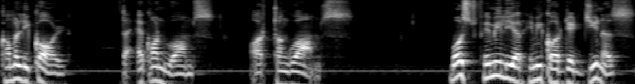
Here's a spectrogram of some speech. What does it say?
commonly called the acorn worms or tongue worms. Most familiar hemichordate genus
